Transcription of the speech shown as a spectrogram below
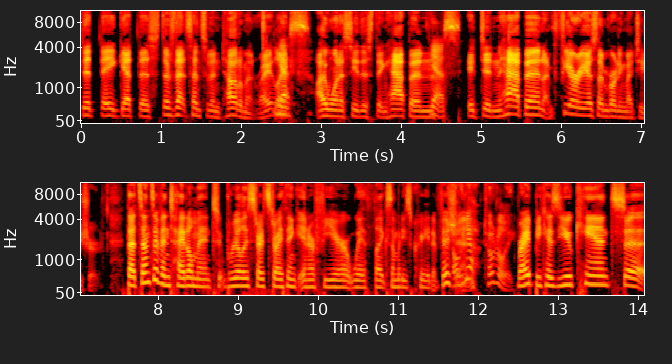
That they get this, there's that sense of entitlement, right? Like, Yes. I want to see this thing happen. Yes. It didn't happen. I'm furious. I'm burning my t shirt. That sense of entitlement really starts to, I think, interfere with like somebody's creative vision. Oh, yeah, totally. right because you can't uh,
